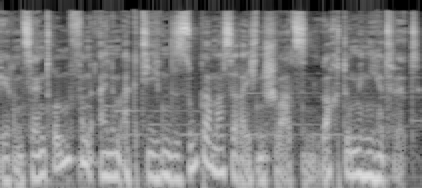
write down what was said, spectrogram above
deren Zentrum von einem aktiven, supermassereichen schwarzen Loch dominiert wird.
